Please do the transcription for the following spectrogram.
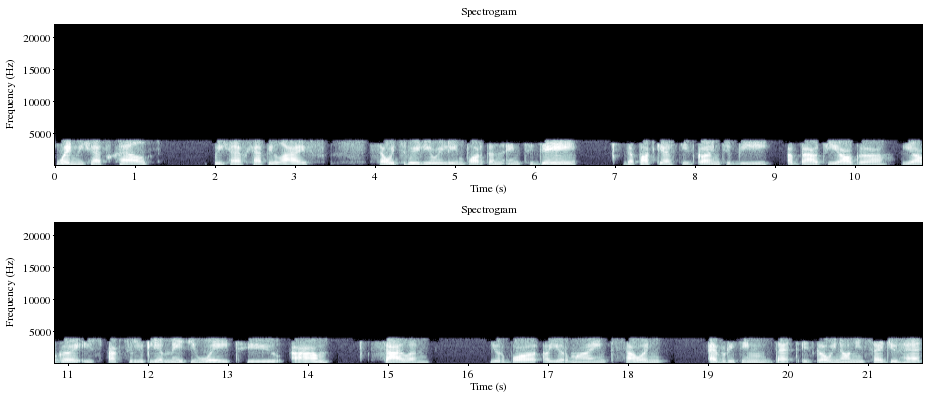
when we have health, we have happy life. So it's really, really important. And today, the podcast is going to be about yoga. Yoga is absolutely amazing way to um, silence your bo- your mind, silence everything that is going on inside your head,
